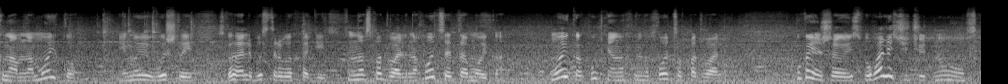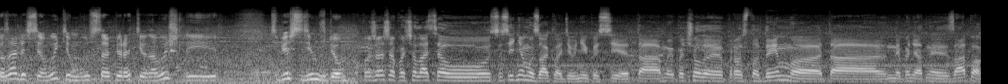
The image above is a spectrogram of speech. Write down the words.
к нам на мойку, и мы вышли, сказали быстро выходить. У нас в подвале находится эта мойка. Мойка, кухня нах- находится в подвале. Ну, конечно, испугались чуть-чуть, ну, сказали всем выйти, мы быстро оперативно вышли, и теперь сидим, ждем. Пожежа почалася у сусідньому закладі у Нікосі, та ми почули просто дим е, та непонятний запах.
